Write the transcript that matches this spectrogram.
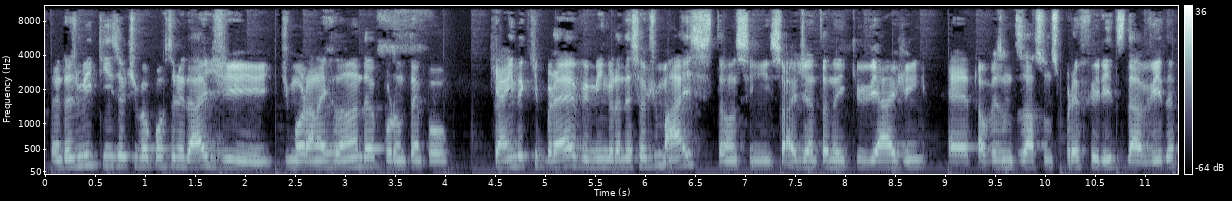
Então, em 2015 eu tive a oportunidade de, de morar na Irlanda por um tempo que ainda que breve me engrandeceu demais. Então, assim, só adiantando aí que viagem é talvez um dos assuntos preferidos da vida.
